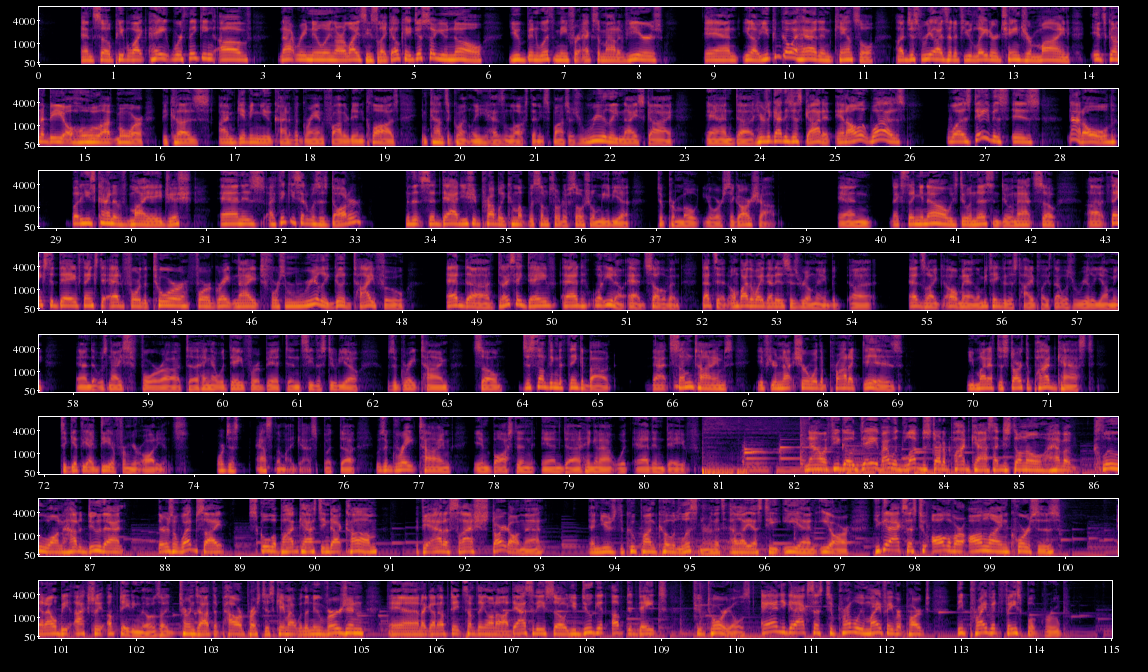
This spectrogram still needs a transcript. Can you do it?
And so people like hey we're thinking of not renewing our license. He's like okay just so you know you've been with me for x amount of years and you know you can go ahead and cancel. Uh, just realize that if you later change your mind it's going to be a whole lot more because i'm giving you kind of a grandfathered in clause. And consequently he hasn't lost any sponsors. Really nice guy. And uh, here's a guy that just got it. And all it was was dave is, is not old but he's kind of my age-ish. And is i think he said it was his daughter that said dad you should probably come up with some sort of social media to promote your cigar shop and next thing you know, he's doing this and doing that. So, uh, thanks to Dave. Thanks to Ed for the tour, for a great night, for some really good Thai food. Ed, uh, did I say Dave? Ed? What, you know, Ed Sullivan. That's it. Oh, by the way, that is his real name. But uh, Ed's like, oh man, let me take you to this Thai place. That was really yummy. And it was nice for uh, to hang out with Dave for a bit and see the studio. It was a great time. So, just something to think about that sometimes if you're not sure what the product is, you might have to start the podcast to get the idea from your audience or just ask them, I guess. But uh, it was a great time in Boston and uh, hanging out with Ed and Dave. Now, if you go, Dave, I would love to start a podcast. I just don't know, have a clue on how to do that. There's a website, schoolofpodcasting.com. If you add a slash start on that, and use the coupon code listener that's l-i-s-t-e-n-e-r you get access to all of our online courses and i will be actually updating those. It turns out that powerpress just came out with a new version and i got to update something on audacity so you do get up to date tutorials and you get access to probably my favorite part the private facebook group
